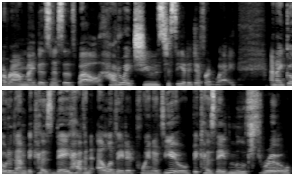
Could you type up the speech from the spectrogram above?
around my business as well. How do I choose to see it a different way? And I go to them because they have an elevated point of view because they've moved through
